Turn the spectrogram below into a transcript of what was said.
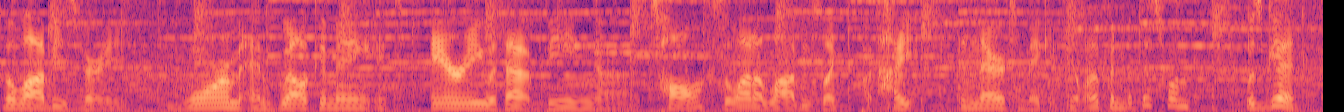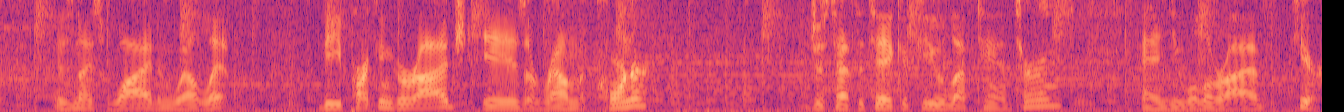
The lobby is very warm and welcoming. It's airy without being uh, tall, because a lot of lobbies like to put height in there to make it feel open, but this one was good. It was nice, wide, and well lit. The parking garage is around the corner. Just have to take a few left hand turns, and you will arrive here.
